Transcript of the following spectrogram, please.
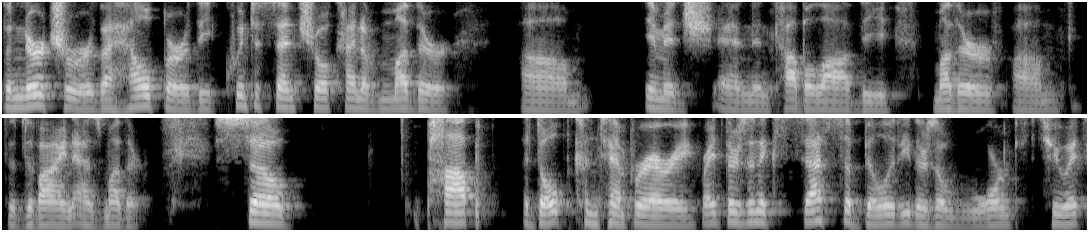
the nurturer, the helper, the quintessential kind of mother um, image, and in Kabbalah, the mother, um, the divine as mother. So, pop, adult contemporary, right? There's an accessibility, there's a warmth to it.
